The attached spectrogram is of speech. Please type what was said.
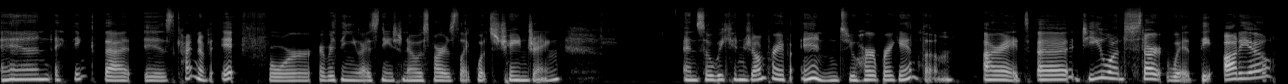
and I think that is kind of it for everything you guys need to know as far as like what's changing. And so we can jump right into Heartbreak Anthem. All right. Uh, do you want to start with the audio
